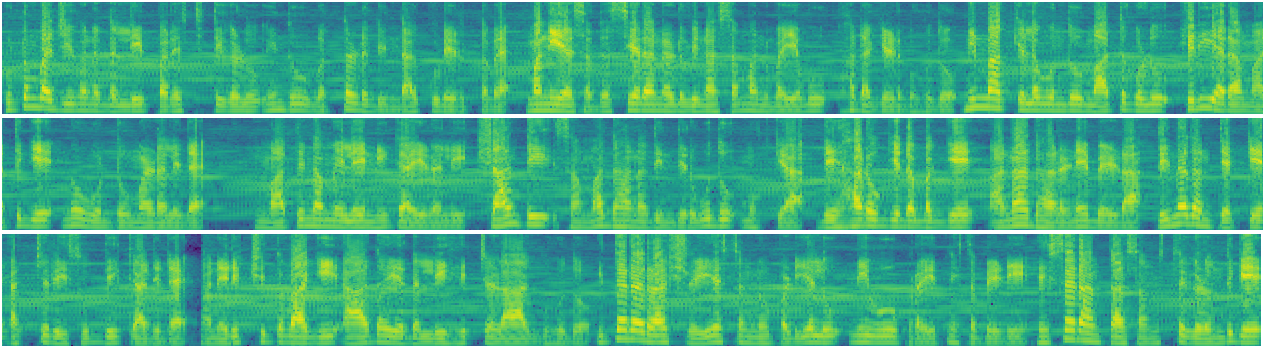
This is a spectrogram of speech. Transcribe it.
ಕುಟುಂಬ ಜೀವನದಲ್ಲಿ ಪರಿಸ್ಥಿತಿಗಳು ಇಂದು ಒತ್ತಡದಿಂದ ಕೂಡಿರುತ್ತವೆ. ಮನೆಯ ಸದಸ್ಯರ ನಡುವಿನ ಸಮನ್ವಯವು ಹೊರಗೆಡಬಹುದು ನಿಮ್ಮ ಕೆಲವೊಂದು ಮಾತುಗಳು ಕಿರಿಯರ ಮಾತಿಗೆ ನೋವುಂಟು ಮಾಡಲಿದೆ. ಮಾತಿನ ಮೇಲೆ ನಿಗಾ ಇರಲಿ ಶಾಂತಿ ಸಮಾಧಾನದಿಂದಿರುವುದು ಮುಖ್ಯ. ದೇಹಾರೋಗ್ಯದ ಬಗ್ಗೆ ಅನಾಧಾರಣೆ ಬೇಡ. ದಿನದಂತ್ಯಕ್ಕೆ ಅಚ್ಚರಿ ಸುದ್ದಿ ಕಾದಿದೆ. ಅನಿರೀಕ್ಷಿತವಾಗಿ ಆದಾಯದಲ್ಲಿ ಹೆಚ್ಚಳ ಆಗಬಹುದು. ಇತರರ ಶ್ರೇಯಸ್ಸನ್ನು ಪಡೆಯಲು ನೀವು ಪ್ರಯತ್ನಿಸಬೇಡಿ. ಹೆಸರಾಂತ ಸಂಸ್ಥೆಗಳೊಂದಿಗೆ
